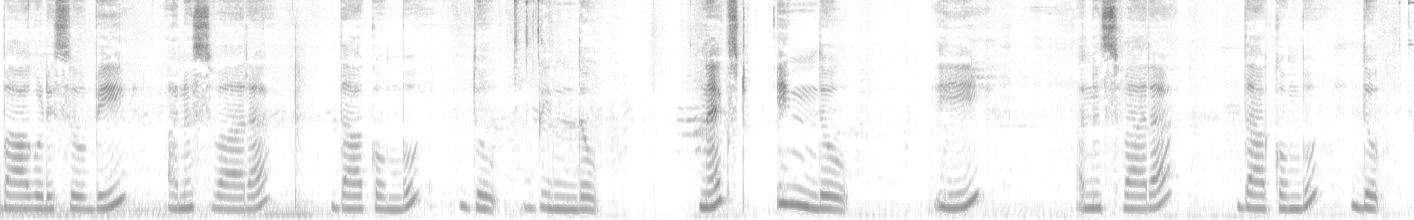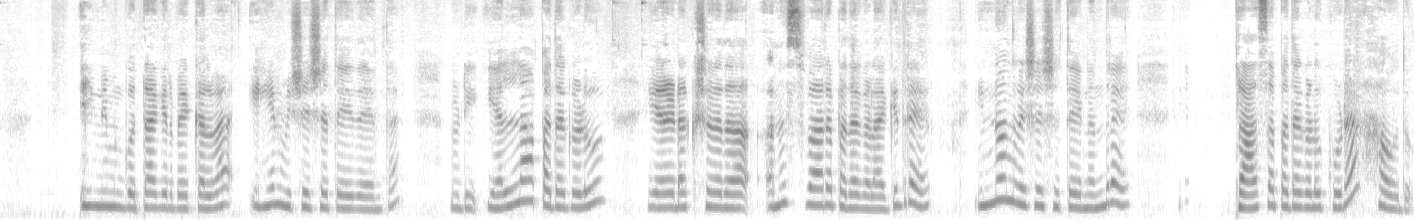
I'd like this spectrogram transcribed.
ಬಾಗುಡಿಸು, ಬಿ, ಅನುಸ್ವಾರ ದ ಕೊಂಬು, ದು, ಬಿಂದು. ನೆಕ್ಸ್ಟ್, ಇಂದು. ಈ, ಅನುಸ್ವಾರ, ದ ಕೊಂಬು, ದು. ಈಗ ನಿಮ್ಗೆ ಗೊತ್ತಾಗಿರ್ಬೇಕಲ್ವಾ, ಏನು ವಿಶೇಷತೆ ಇದೆ ಅಂತ? ನೋಡಿ, ಎಲ್ಲ ಪದಗಳು ಎರಡಕ್ಷರದ ಅನುಸ್ವಾರ ಪದಗಳಾಗಿದ್ರೆ ಇನ್ನೊಂದು ವಿಶೇಷತೆ ಏನಂದರೆ ಪ್ರಾಸ ಪದಗಳು ಕೂಡ ಹೌದು.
